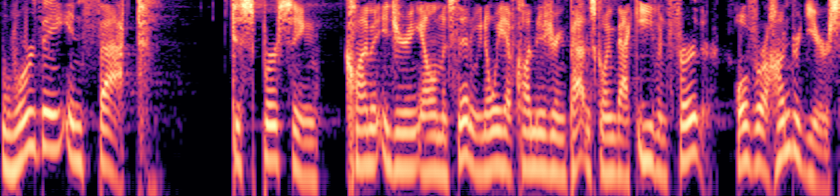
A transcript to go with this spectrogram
were they in fact dispersing climate engineering elements then? We know we have climate engineering patents going back even further, over 100 years.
